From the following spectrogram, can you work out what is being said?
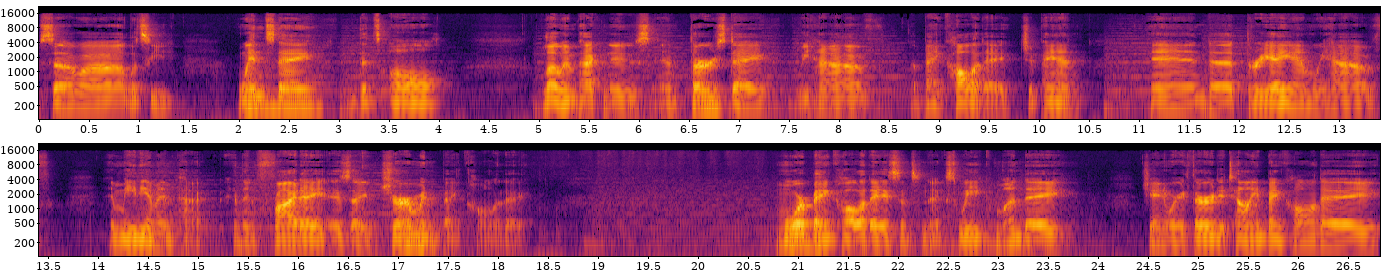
So uh, let's see, Wednesday that's all low impact news, and Thursday we have a bank holiday, Japan and uh, 3 a.m. we have a medium impact. And then Friday is a German bank holiday. More bank holidays into next week. Monday, January 3rd, Italian bank holiday.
